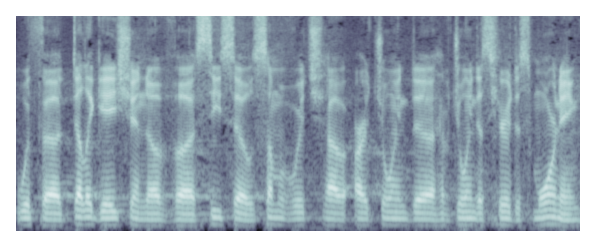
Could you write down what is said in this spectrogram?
with a delegation of uh, CISOs, some of which have, are joined, uh, have joined us here this morning.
